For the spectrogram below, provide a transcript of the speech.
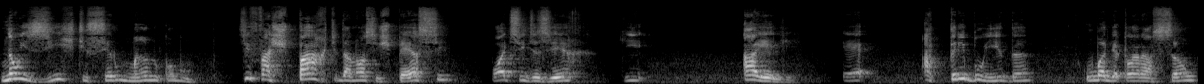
Não existe ser humano comum. Se faz parte da nossa espécie, pode-se dizer que a ele é atribuída uma declaração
